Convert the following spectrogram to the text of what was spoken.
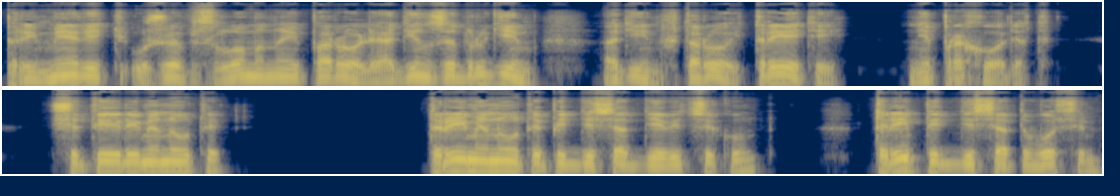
Примерить уже взломанные пароли, один за другим. Один, второй, третий. Не проходят. Четыре минуты. Три минуты пятьдесят девять секунд. Три пятьдесят восемь.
